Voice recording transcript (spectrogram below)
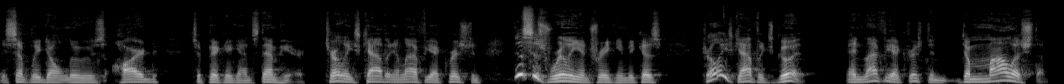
they simply don't lose. Hard to pick against them here. Teurlings Catholic and Lafayette Christian. This is really intriguing because Teurlings Catholic's good, and Lafayette Christian demolished them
